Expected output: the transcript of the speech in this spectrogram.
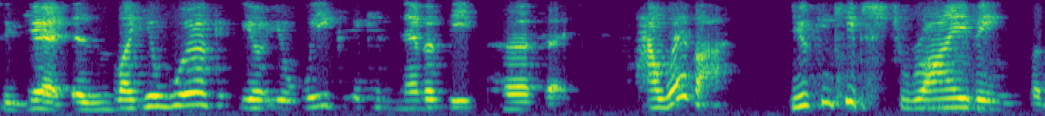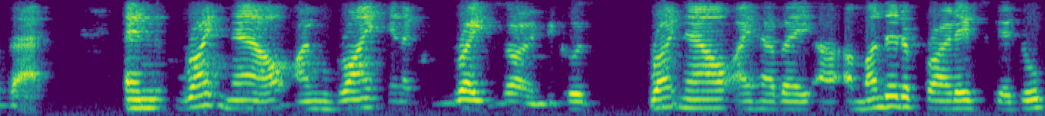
to get is like your work, your, your week, it can never be perfect. However, you can keep striving for that. And right now, I'm right in a great zone because right now I have a, a Monday to Friday schedule.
